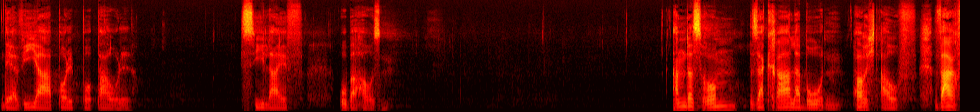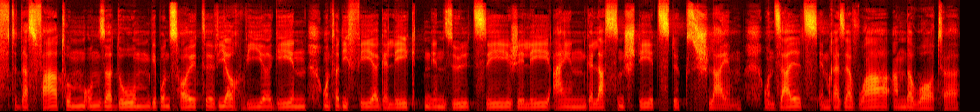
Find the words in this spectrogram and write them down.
der Via Polpo Paul, Sea Life Oberhausen. Andersrum sakraler Boden, horcht auf, warft das Fatum unser Dom, gib uns heute, wie auch wir, gehen unter die fair gelegten in Syltsee Gelee ein, gelassen stets Stücks Schleim und Salz im Reservoir underwater,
